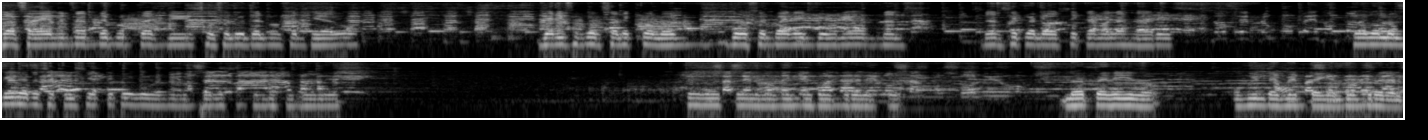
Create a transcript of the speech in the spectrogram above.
Rafael Hernández Montañez, José Luis del Santiago, Jennifer González Colón, Joseph Biden Jr., Nancy Pelosi, Kamala Harris, todos los líderes eclesiásticos y gubernamentales internacionales. Todo esto en nombre Lo he pedido humildemente en el nombre del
